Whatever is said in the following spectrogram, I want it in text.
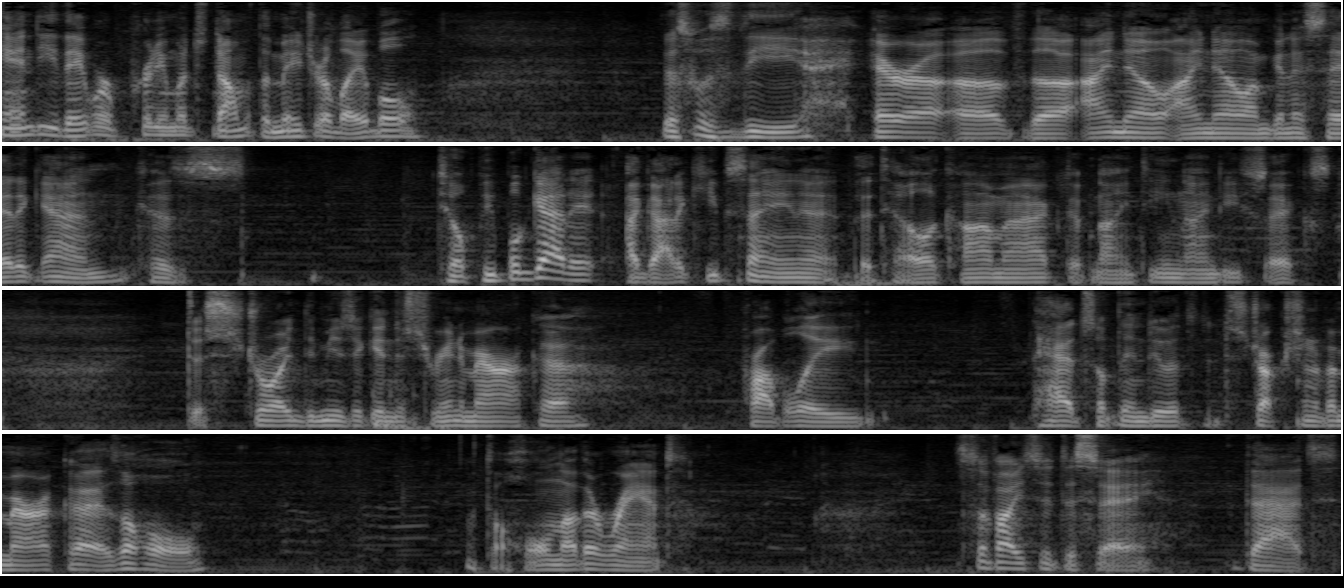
Candy, they were pretty much done with the major label. This was the era of the I know, I know, I'm going to say it again because till people get it, I got to keep saying it. The Telecom Act of 1996 destroyed the music industry in America. Probably had something to do with the destruction of America as a whole. It's a whole nother rant. Suffice it to say that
